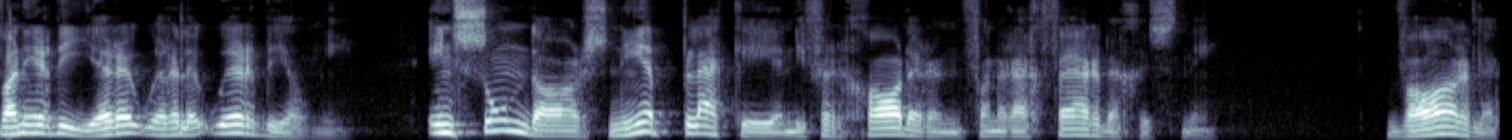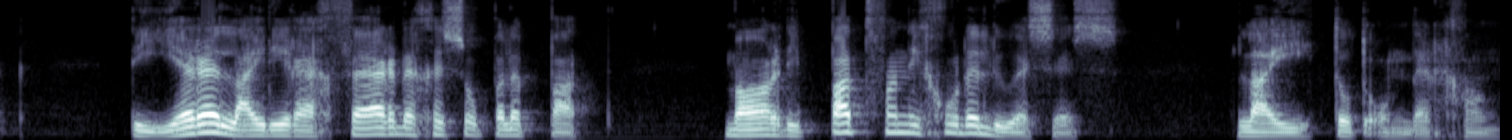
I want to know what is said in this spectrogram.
wanneer die Here oor hulle oordeel nie en sondaars nie 'n plek hê in die vergadering van regverdiges nie. Waarlik, die Here lei die regverdiges op hulle pad, maar die pad van die goddeloses lei tot ondergang.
